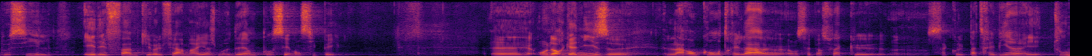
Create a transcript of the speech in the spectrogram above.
docile et des femmes qui veulent faire un mariage moderne pour s'émanciper. on organise la rencontre et là, on s'aperçoit que ça colle pas très bien. Et tout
